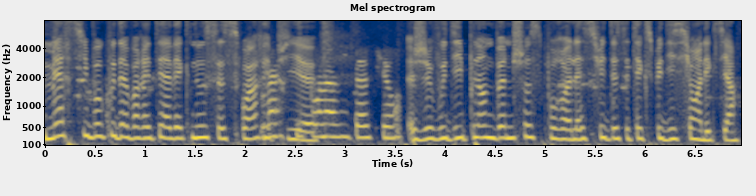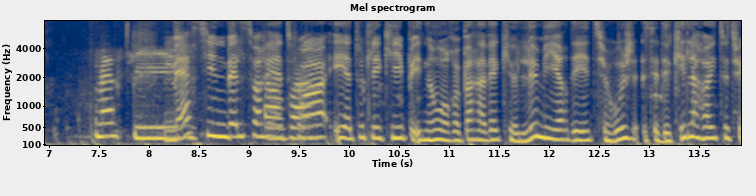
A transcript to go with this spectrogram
Merci beaucoup d'avoir été avec nous ce soir. et Merci puis euh, pour l'invitation. je vous dis plein de bonnes choses pour euh, la suite de cette expédition, Alexia. Merci. Merci, une belle soirée à toi et à toute l'équipe. Et nous, on repart avec le meilleur des hits sur Rouge. C'est de Kid Laroi tout de suite.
